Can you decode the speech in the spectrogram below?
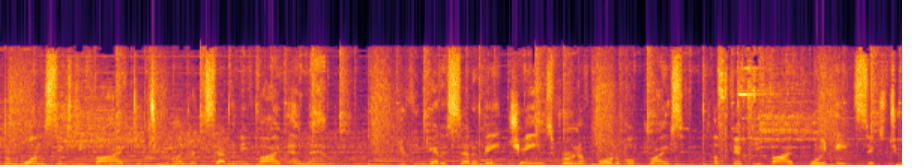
from 165 to 275 mm. You can get a set of 8 chains for an affordable price of $55.862.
